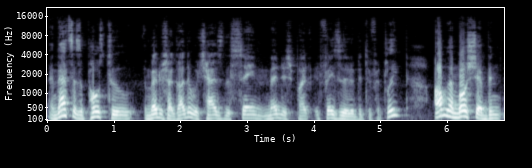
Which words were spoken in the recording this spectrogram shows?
and that's as opposed to the Medrash Agada, which has the same Medrash but it phrases it a bit differently. Amla Moshe bin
